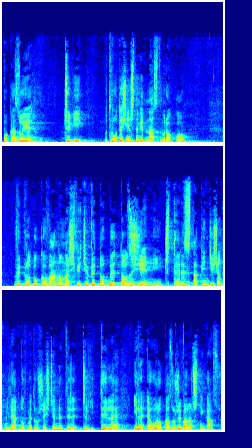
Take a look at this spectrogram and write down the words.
pokazuję, czyli w 2011 roku wyprodukowano na świecie, wydobyto z ziemi 450 miliardów metrów sześciennych, czyli tyle, ile Europa zużywa rocznie gazu.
